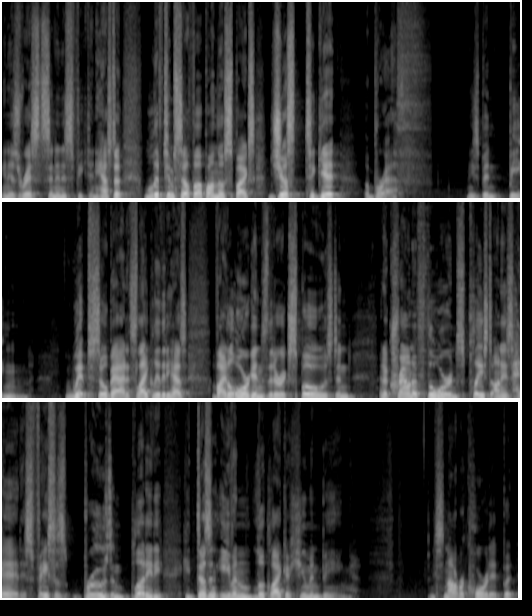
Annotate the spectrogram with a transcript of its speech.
in his wrists and in his feet. And he has to lift himself up on those spikes just to get a breath. And he's been beaten, whipped so bad, it's likely that he has vital organs that are exposed and and a crown of thorns placed on his head. His face is bruised and bloodied. He, he doesn't even look like a human being. And It's not recorded, but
